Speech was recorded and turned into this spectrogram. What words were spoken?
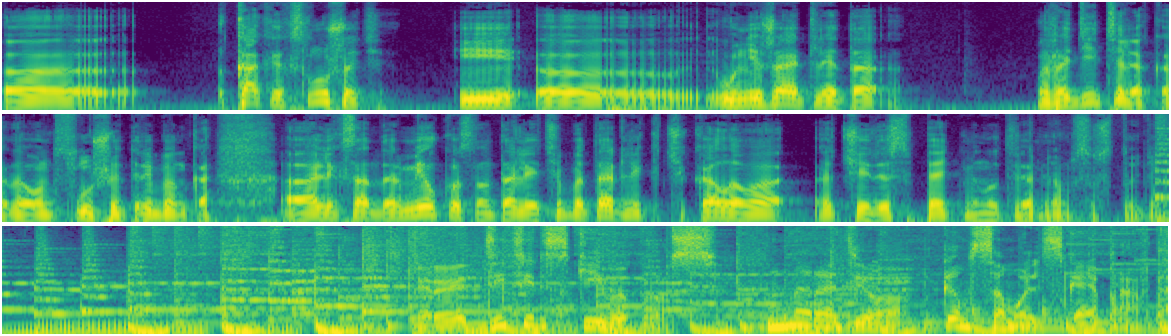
э, как их слушать и унижает ли это родителя, когда он слушает ребенка. Александр Милкус, Наталья Чеботарь, Лика Чекалова. Через 5 минут вернемся в студию. Родительский вопрос. На радио «Комсомольская правда».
